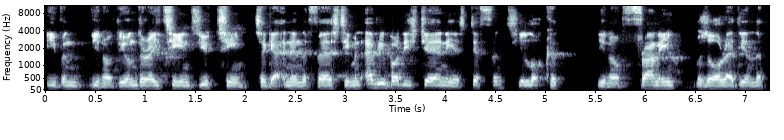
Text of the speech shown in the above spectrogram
even, you know, the under 18s youth team to getting in the first team. And everybody's journey is different. You look at you know, Franny was already in the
